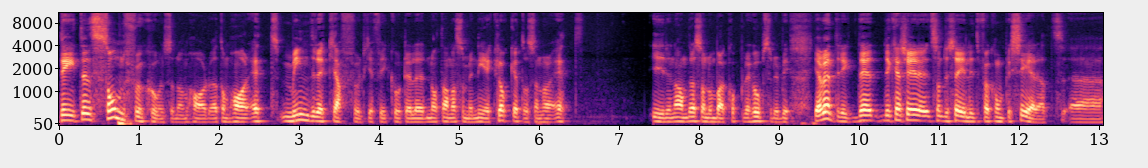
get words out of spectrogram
det är inte en sån funktion som de har då, att de har ett mindre kraftfullt grafikkort eller något annat som är nedklockat och sen har ett i den andra som de bara kopplar ihop så det blir. Jag vet inte riktigt. Det, det kanske är som du säger lite för komplicerat. Eh,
